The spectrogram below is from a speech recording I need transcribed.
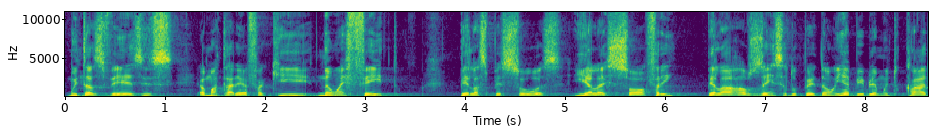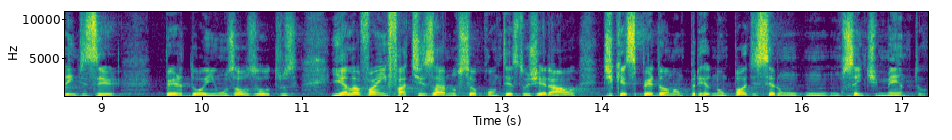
Muitas vezes é uma tarefa que não é feita pelas pessoas e elas sofrem pela ausência do perdão. E a Bíblia é muito clara em dizer: perdoem uns aos outros. E ela vai enfatizar no seu contexto geral de que esse perdão não, não pode ser um, um, um sentimento,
